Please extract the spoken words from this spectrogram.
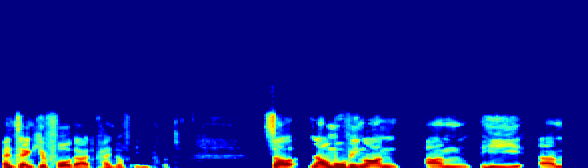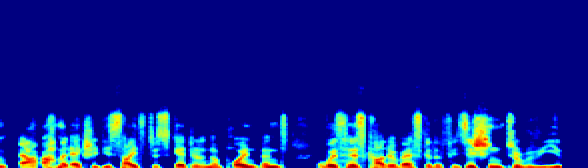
and thank you for that kind of input. So now moving on, um, he um, Ahmed actually decides to schedule an appointment with his cardiovascular physician to review,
